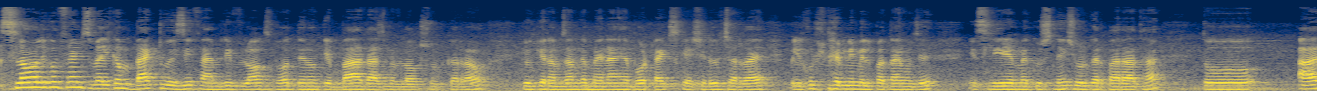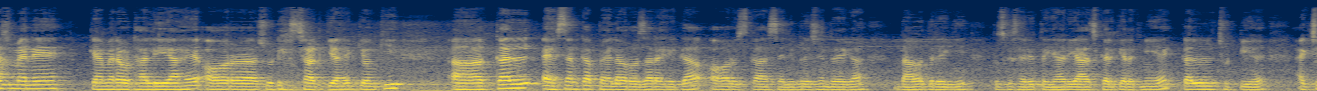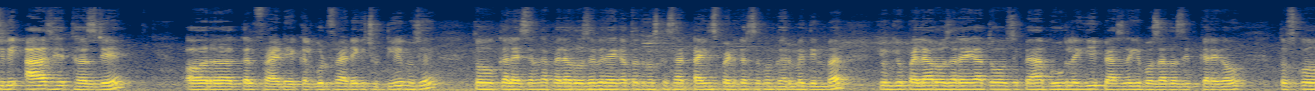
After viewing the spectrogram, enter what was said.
Aslam friends welcome back to easy family vlogs बहुत दिनों के बाद आज मैं व्लॉग शूट कर रहा हूँ क्योंकि रमज़ान का महीना है बहुत टैक्स के शेड्यूल चल रहा है। बिल्कुल टाइम नहीं मिल पाता है मुझे इसलिए मैं कुछ नहीं शूट कर पा रहा था। तो आज मैंने कैमरा उठा लिया है और शूटिंग स्टार्ट किया है क्योंकि आ, कल एहसन का पहला रोज़ा रहेगा और उसका सेलिब्रेशन रहेगा दावत रहेगी। तो उसकी सारी तैयारी आज करके रखनी है कल छुट्टी है। एक्चुअली आज है थर्सडे और कल फ्राइडे कल गुड फ्राइडे की छुट्टी है मुझे तो कल एहसन का पहला रोज़ा भी रहेगा तो मैं उसके साथ टाइम स्पेंड कर सकूँ घर में दिन भर क्योंकि वो पहला रोज़ा रहेगा तो उसे प्यार भूख लगी प्यास लगी बहुत ज़्यादा जिद करेगा वो तो उसको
